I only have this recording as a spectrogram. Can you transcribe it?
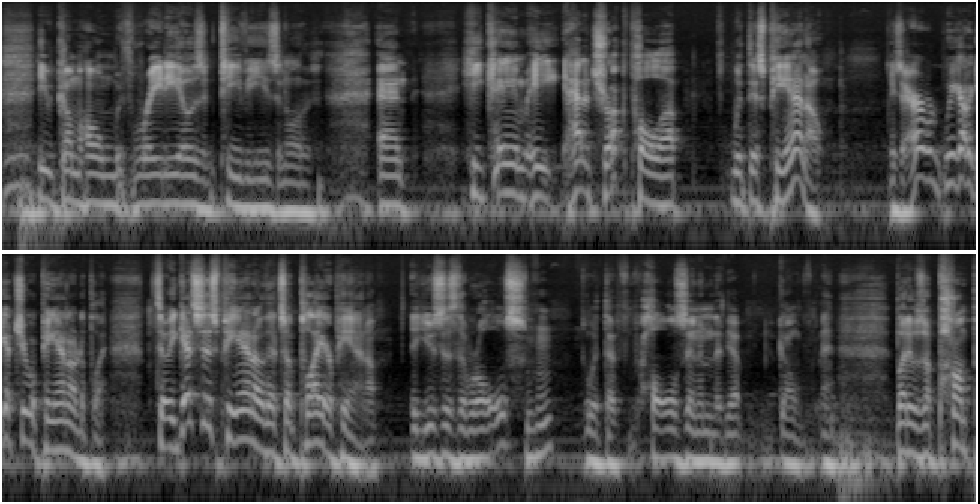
And he would come home with radios and TVs and all this. And he came, he had a truck pull up with this piano. He said, "Harold, we got to get you a piano to play. So he gets this piano that's a player piano. It uses the rolls mm-hmm. With the holes in them that Yep. go. Eh. But it was a pump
